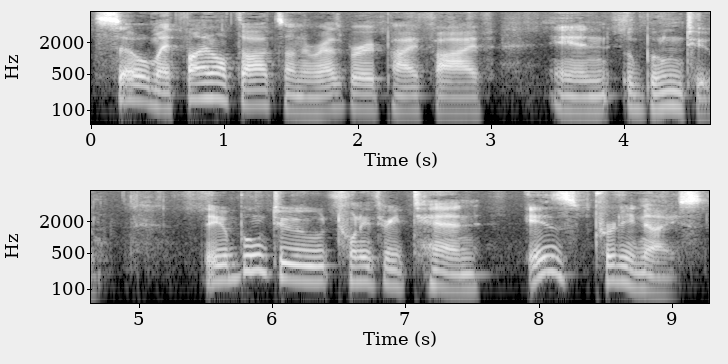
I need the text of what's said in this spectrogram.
So my final thoughts on the Raspberry Pi 5 and Ubuntu. The Ubuntu 2310 is pretty nice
